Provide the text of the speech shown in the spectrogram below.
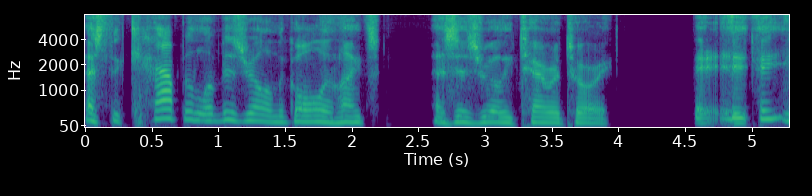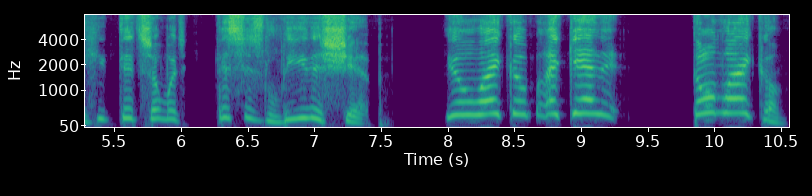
as the capital of Israel and the Golan Heights as Israeli territory. It, it, he did so much. This is leadership. You don't like him? I get it. Don't like him.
